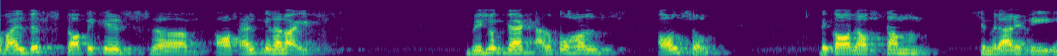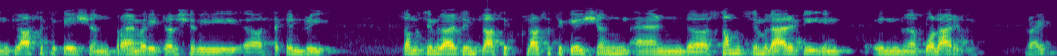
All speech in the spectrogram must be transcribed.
while this topic is uh, of alkyl we looked at alcohols also because of some similarity in classification, primary, tertiary, uh, secondary, some similarity in classic classification and uh, some similarity in, in uh, polarity, right?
